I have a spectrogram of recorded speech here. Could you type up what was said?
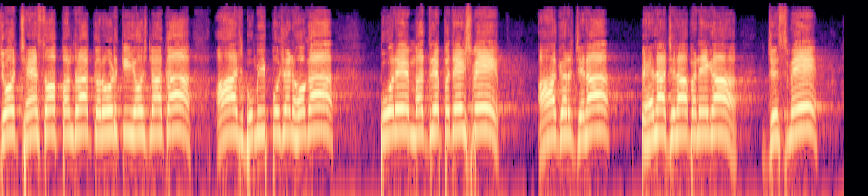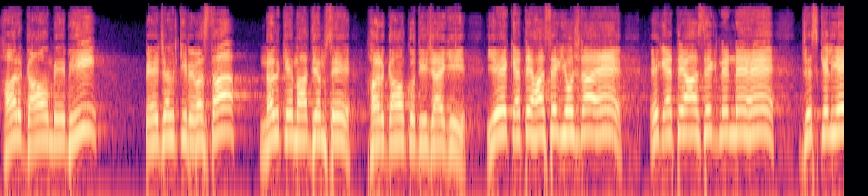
जो 615 करोड़ की योजना का आज भूमि पूजन होगा, पूरे मध्य प्रदेश में आगर जिला पहला जिला बनेगा, जिसमें हर गाँव में भी पेयजल की व्यवस्था नल के माध्यम से हर गाँव को दी जाएगी। ये एक ऐतिहासिक योजना है, एक ऐतिहासिक निर्णय है, जिसके लिए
